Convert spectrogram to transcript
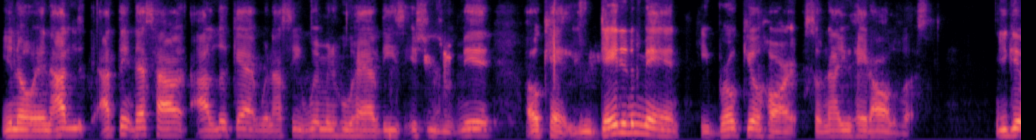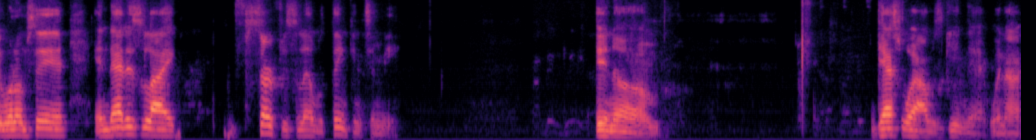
You know, and I I think that's how I look at when I see women who have these issues with men. Okay, you dated a man, he broke your heart, so now you hate all of us. You get what I'm saying? And that is like surface level thinking to me. And um that's where I was getting at when I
